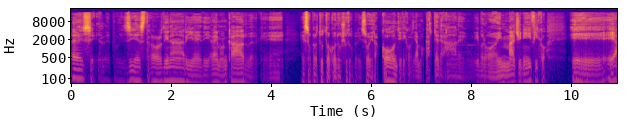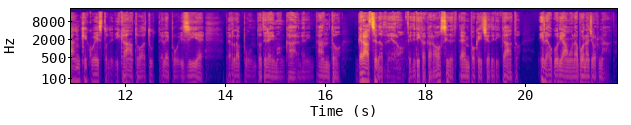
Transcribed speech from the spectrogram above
Eh sì, le poesie straordinarie di Raymond Carver, che è soprattutto conosciuto per i suoi racconti, ricordiamo Cattedrale, un libro immaginifico, e, e anche questo dedicato a tutte le poesie, per l'appunto, di Raymond Carver. Intanto, grazie davvero, Federica Carossi, del tempo che ci ha dedicato e le auguriamo una buona giornata.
